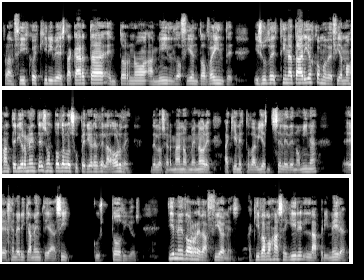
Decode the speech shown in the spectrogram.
Francisco escribe esta carta en torno a 1220 y sus destinatarios, como decíamos anteriormente, son todos los superiores de la orden de los hermanos menores, a quienes todavía se le denomina eh, genéricamente así, custodios. Tiene dos redacciones. Aquí vamos a seguir la primera.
